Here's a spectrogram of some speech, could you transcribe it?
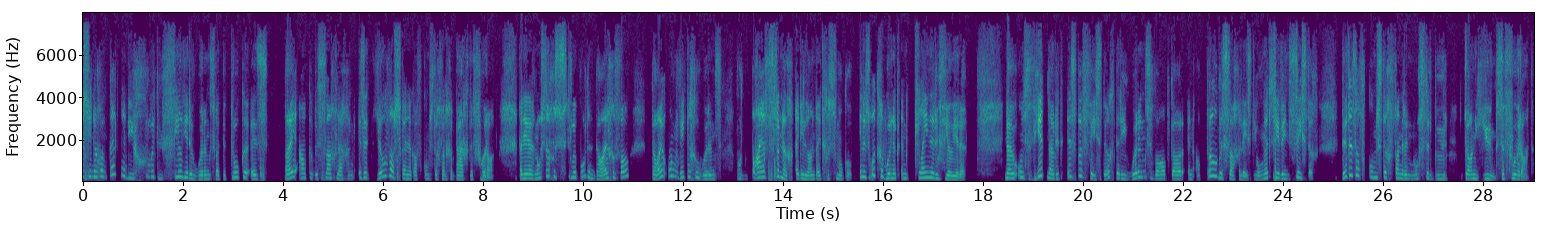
as jy nou gaan kyk na die groot hoeveelhede horings wat betrokke is by elke beslaglegging is dit heel waarskynlik afkomstig van gebergte voorraad. Wanneer 'n renoster gestroop word in daai geval, daai onwettige horings word baie vinnig uit die land uitgesmokkel en is ook gewoonlik in kleiner hoeveelhede. Nou ons weet nou dit is bevestig dat die horings waarop daar in April beslag gelê is, die 167, dit is afkomstig van renosterboer John Hume se voorraad.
